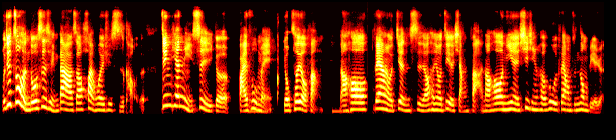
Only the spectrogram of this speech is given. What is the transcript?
我觉得做很多事情，大家是要换位去思考的。今天你是一个白富美，有车有房。然后非常有见识，然后很有自己的想法，然后你也细心呵护，非常尊重别人。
